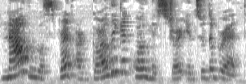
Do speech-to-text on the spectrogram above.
Now we will spread our garlic and oil mixture into the bread.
